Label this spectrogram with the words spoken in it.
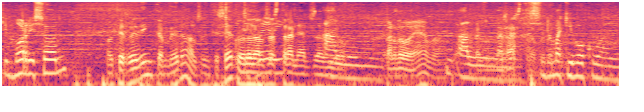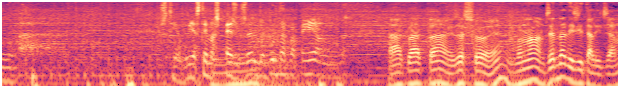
Jim Morrison, Otis Redding també era als 27 o era dels estrellats d'avió? el- Perdó, eh? Però el, és un desastre. si no m'equivoco, el... Hòstia, avui estem espesos, eh? No portar paper, el, Ah, clar, clar, és això, eh? Bueno, no, ens hem de digitalitzar, no?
